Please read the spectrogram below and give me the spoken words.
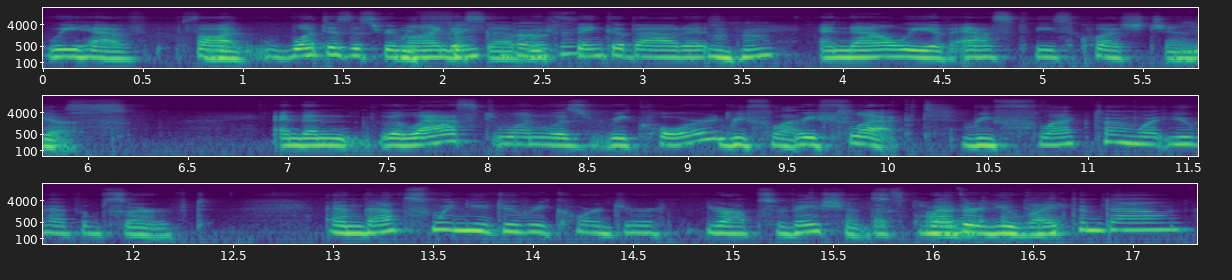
we have thought, what does this remind us of? We it. think about it, mm-hmm. and now we have asked these questions. yes And then the last one was record? Reflect. Reflect. reflect on what you have observed and that's when you do record your, your observations That's part of whether you okay. write them down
